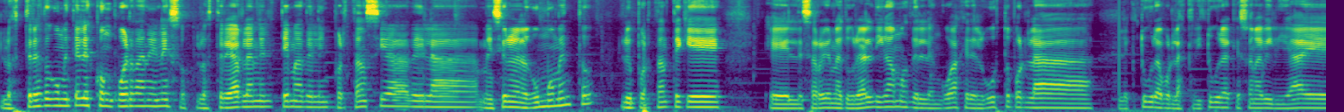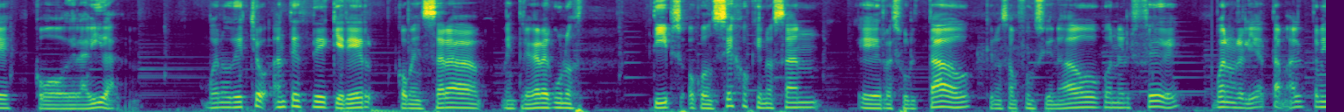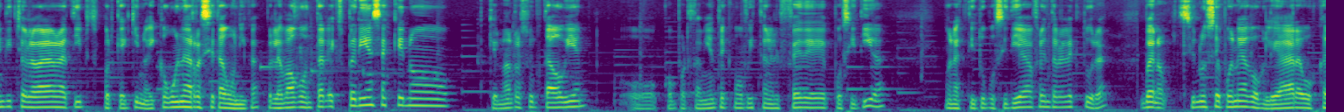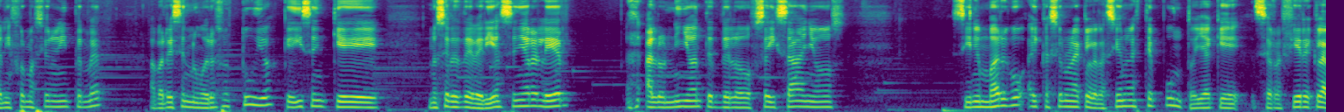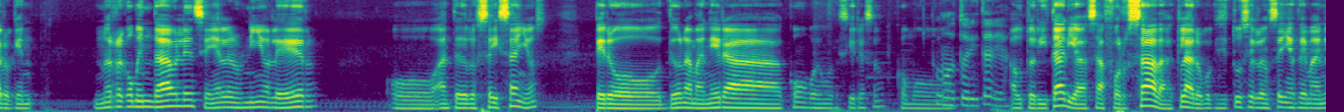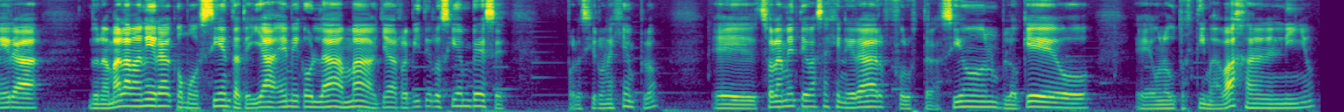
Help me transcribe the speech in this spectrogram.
los tres documentales concuerdan en eso. Los tres hablan el tema de la importancia de la. mencionan en algún momento lo importante que el desarrollo natural, digamos, del lenguaje, del gusto por la lectura, por la escritura, que son habilidades como de la vida. Bueno, de hecho, antes de querer comenzar a entregar algunos tips o consejos que nos han eh, resultado, que nos han funcionado con el FEDE, bueno, en realidad está mal también dicho la palabra tips porque aquí no hay como una receta única, pero les vamos a contar experiencias que no, que no han resultado bien o comportamientos que hemos visto en el FEDE positiva, una actitud positiva frente a la lectura. Bueno, si uno se pone a googlear, a buscar información en internet, aparecen numerosos estudios que dicen que no se les debería enseñar a leer a los niños antes de los 6 años. Sin embargo, hay que hacer una aclaración en este punto, ya que se refiere, claro, que no es recomendable enseñarle a los niños a leer o antes de los 6 años, pero de una manera, ¿cómo podemos decir eso? Como, autoritaria. Autoritaria, o sea, forzada, claro, porque si tú se lo enseñas de manera, de una mala manera, como siéntate, ya, M con la A más, ya, repítelo 100 veces, por decir un ejemplo, eh, solamente vas a generar frustración, bloqueo, eh, una autoestima baja en el niño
